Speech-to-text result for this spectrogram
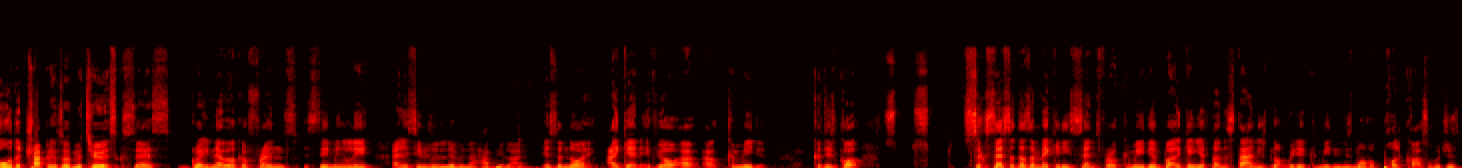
all the trappings of material success, great network of friends, seemingly, and he seems to be living a happy life. It's annoying. I get it. If you're a, a comedian, because he's got success that doesn't make any sense for a comedian. But again, you have to understand he's not really a comedian. He's more of a podcaster, which is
